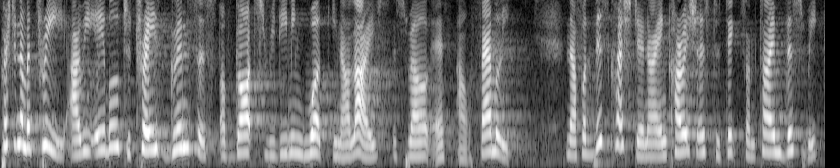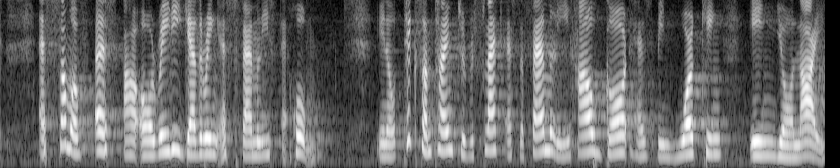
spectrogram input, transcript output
Question number three Are we able to trace glimpses of God's redeeming work in our lives as well as our family? Now, for this question, I encourage us to take some time this week as some of us are already gathering as families at home. You know, take some time to reflect as a family how God has been working in your life.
